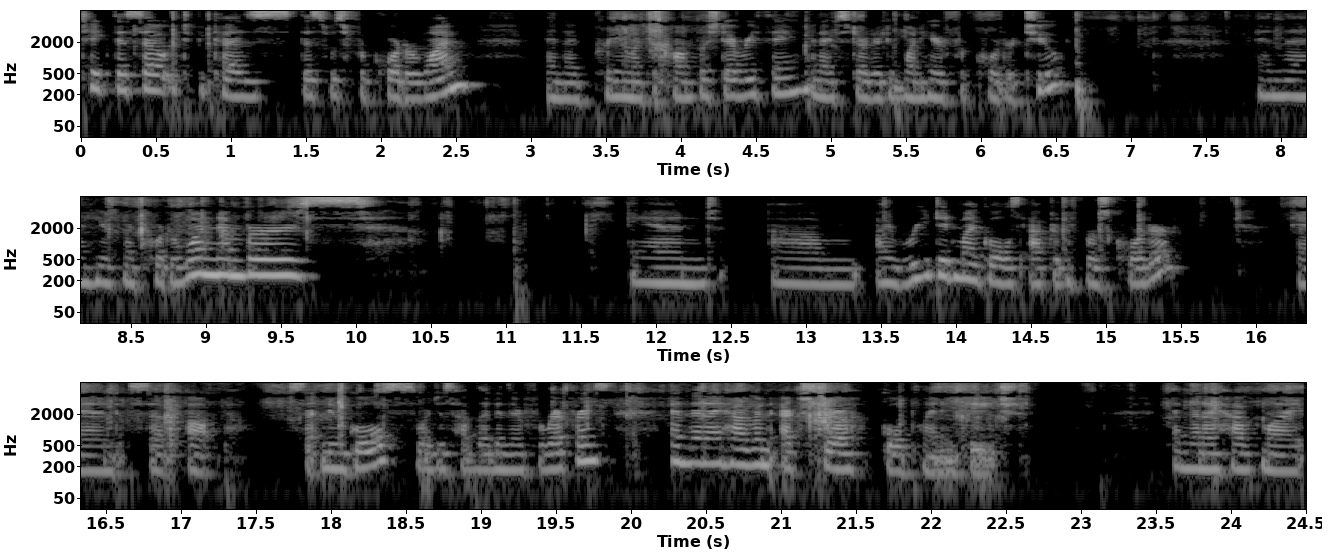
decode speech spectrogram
take this out because this was for quarter one and I pretty much accomplished everything. And I've started one here for quarter two. And then here's my quarter one numbers. And um, I redid my goals after the first quarter and set up set new goals. So I just have that in there for reference. And then I have an extra goal planning page. And then I have my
